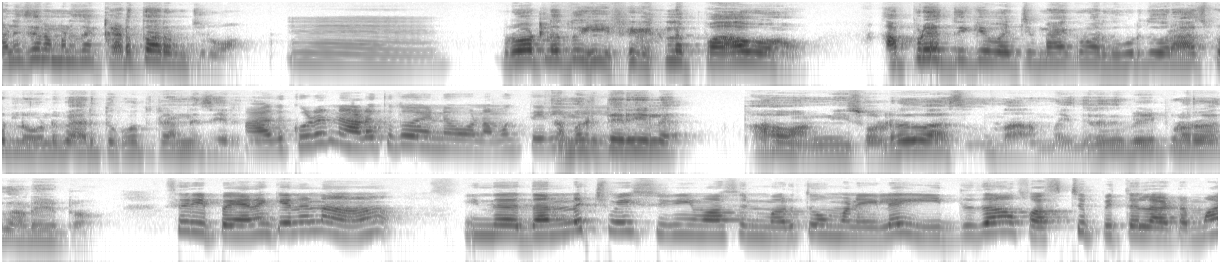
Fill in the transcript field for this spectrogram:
மனுஷனை மனுஷன் கடத்த ஆரம்பிச்சிருவான். ரோட்டில் தூக்கிட்டு இருக்காங்கல்ல பாவம். அப்படியே தூக்கி வச்சு மயக்க மருந்து கொடுத்து ஒரு ஹாஸ்பிட்டலில் கொண்டு போய் அறுத்து கொடுத்துட்டான்னு சரி அது கூட நடக்குதோ என்னவோ நமக்கு நமக்கு தெரியல தெரியல. பாவம் நீ சொல்றது வாசம் தான் நம்ம இதுலேருந்து விழிப்புணர்வை அடையட்டும். சரி இப்போ எனக்கு என்னன்னா இந்த தனலட்சுமி ஸ்ரீனிவாசன் மருத்துவமனையில இதுதான் ஃபர்ஸ்ட் பித்தலாட்டமா?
